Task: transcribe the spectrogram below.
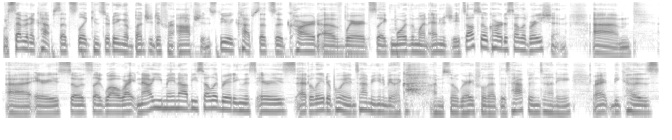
with seven of cups that's like considering a bunch of different options three of cups that's a card of where it's like more than one energy it's also a card of celebration um uh, Aries. So it's like, well, right now you may not be celebrating this Aries at a later point in time. You're going to be like, oh, I'm so grateful that this happened, honey, right? Because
